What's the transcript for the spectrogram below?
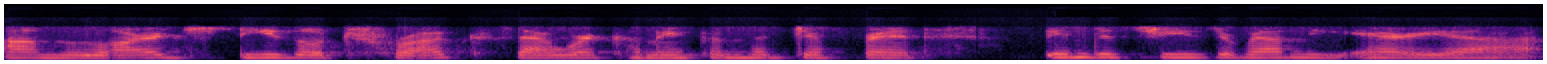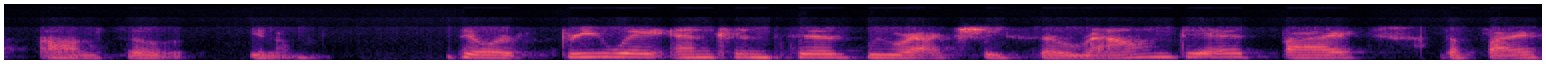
um, large diesel trucks that were coming from the different industries around the area. Um, so, you know, there were freeway entrances. We were actually surrounded by the five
